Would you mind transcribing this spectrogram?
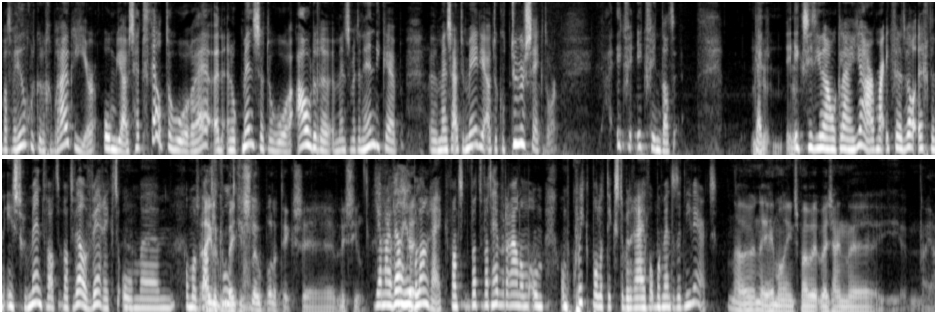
wat we heel goed kunnen gebruiken hier om juist het veld te horen. Hè? En, en ook mensen te horen, ouderen, mensen met een handicap, eh, mensen uit de media, uit de cultuursector. Ja, ik, vind, ik vind dat. Dus Kijk, je- ik zit hier nou een klein jaar, maar ik vind het wel echt een instrument wat, wat wel werkt om, ehm, om een Dat is bepaald eigenlijk een beetje slow politics, eh Lucille. Ja, maar wel heel Oké. belangrijk. Want wat, wat hebben we eraan om, om, om quick politics te bedrijven op het moment dat het niet werkt? Nou, nee, helemaal eens. Maar we- wij zijn, eh, nou ja,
